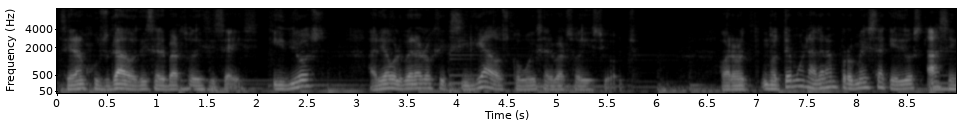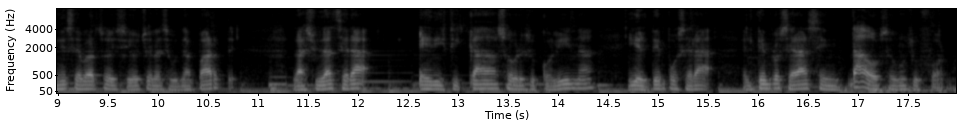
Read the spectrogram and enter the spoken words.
serán juzgados, dice el verso 16, y Dios haría volver a los exiliados, como dice el verso 18. Ahora, notemos la gran promesa que Dios hace en ese verso 18 en la segunda parte. La ciudad será edificada sobre su colina y el templo será, el templo será sentado según su forma.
